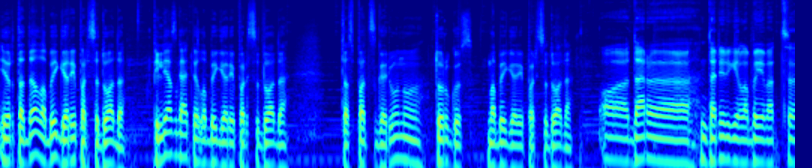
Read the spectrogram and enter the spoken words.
ir tada labai gerai parsiduoda. Pilies gatvė labai gerai parsiduoda. Tas pats gariūnų turgus labai gerai parsiduoda. O dar, e, dar irgi labai vat, e,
